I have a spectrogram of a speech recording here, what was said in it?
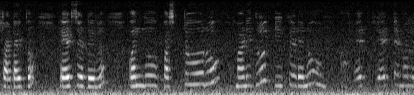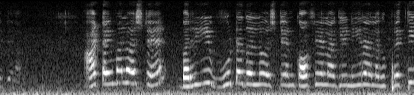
ಸ್ಟಾರ್ಟ್ ಆಯಿತು ಎರಡು ಶೆಡ್ಯೂಲು ಒಂದು ಫಸ್ಟೂರು ಮಾಡಿದ್ರು, ಈ ಕಡೆನೂ ಎರಡು ಟೈಮಲ್ಲೂ ಇದ್ದೆ ನಾನು. ಆ ಟೈಮಲ್ಲೂ ಅಷ್ಟೇ, ಬರೀ ಊಟದಲ್ಲೂ ಅಷ್ಟೇ ಒಂದು ಕಾಫಿಯಲ್ಲಾಗಲಿ ನೀರಲ್ಲಾಗಲಿ ಪ್ರತಿ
